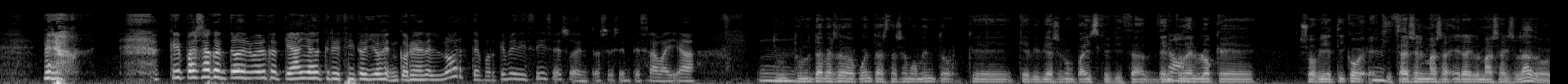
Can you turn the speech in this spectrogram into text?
Pero, ¿qué pasa con todo el mundo que haya crecido yo en Corea del Norte? ¿Por qué me decís eso? Entonces empezaba ya... ¿Tú, mm, ¿Tú, no te habías dado cuenta hasta ese momento que, que vivías en un país que quizá dentro del bloque soviético eh, mm. quizás el más, era el más aislado,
